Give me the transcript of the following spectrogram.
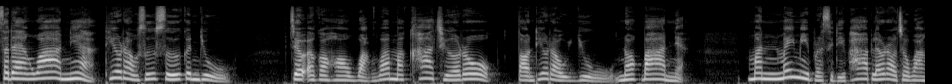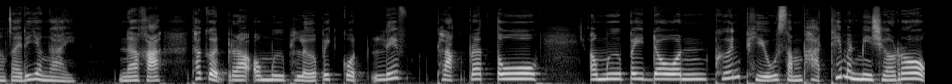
แสดงว่าเนี่ยที่เราซื้อซื้อกันอยู่ เจลแอลกอฮอล์หวังว่ามาฆ่าเชื้อโรค ตอนที่เราอยู่นอกบ้านเนี่ย มันไม่มีประสิทธิภาพแล้วเราจะวางใจได้ยังไงนะคะ ถ้าเกิดเราเอามือเผลอไปกดลิฟต์ผลักประตู เอามือไปโดนพื้นผิวสัมผัสที่มันมีเชื้อโรค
